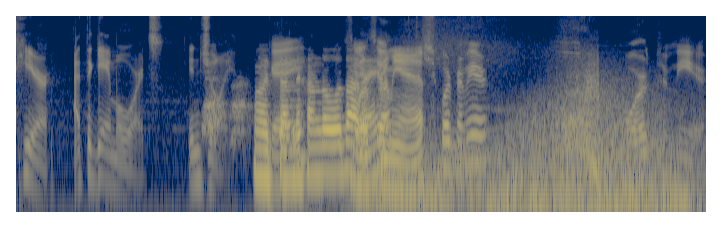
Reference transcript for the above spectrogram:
here at the Game Awards. Enjoy. Nos están dejando votar, Silencio. ¿eh? Premiere. World Premiere. World Premiere.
